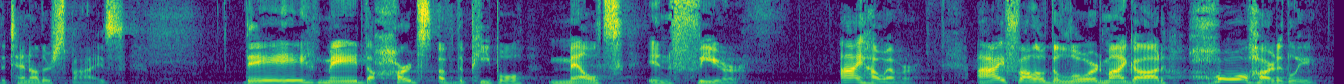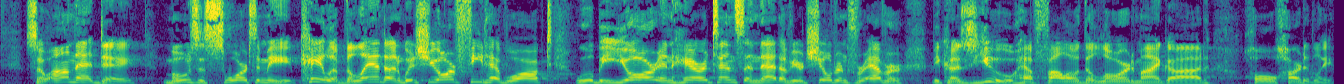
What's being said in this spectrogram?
the 10 other spies, they made the hearts of the people melt in fear. I, however, I followed the Lord my God wholeheartedly. So on that day, Moses swore to me, Caleb, the land on which your feet have walked will be your inheritance and that of your children forever, because you have followed the Lord my God wholeheartedly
